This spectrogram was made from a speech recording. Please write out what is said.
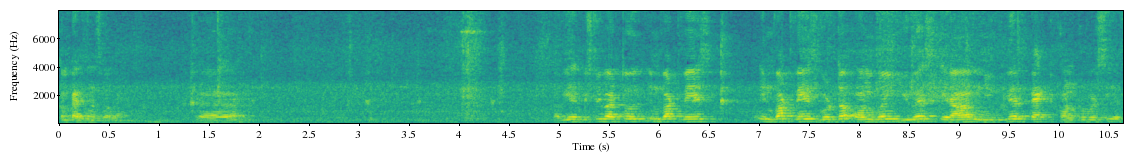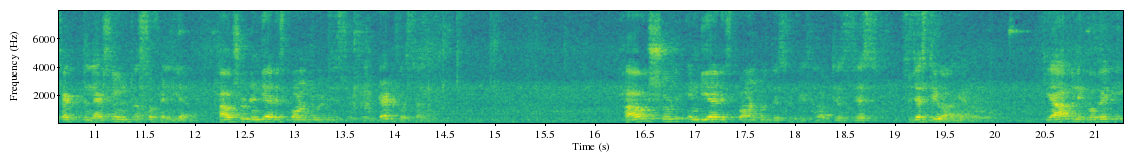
कंपेरिजन वाला है। Uh, अब ये पिछली बार तो in what ways in what ways would the ongoing US Iran nuclear pact controversy affect the national interest of India how should India respond to it situation that question how should India respond to this situation अब जस्ट सजेस्टिव आ गया। कि आप लिखोगे कि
